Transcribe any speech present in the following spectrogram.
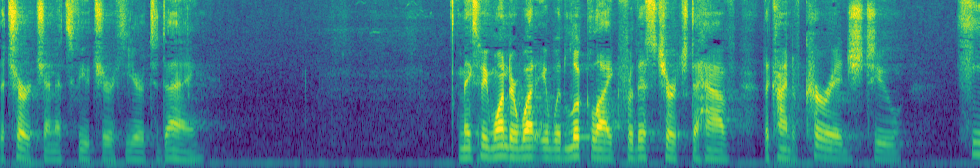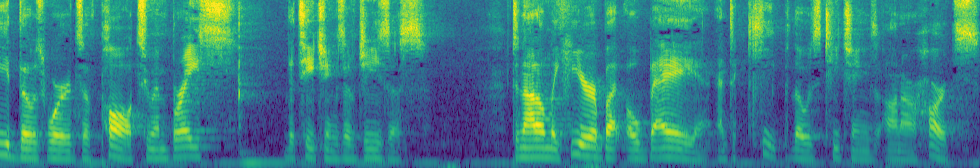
the church and its future here today. It makes me wonder what it would look like for this church to have the kind of courage to heed those words of Paul, to embrace the teachings of Jesus, to not only hear but obey and to keep those teachings on our hearts,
